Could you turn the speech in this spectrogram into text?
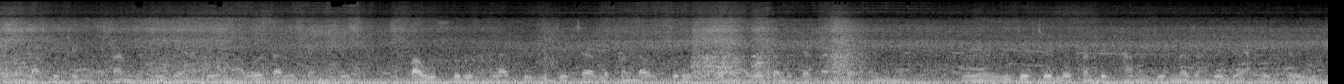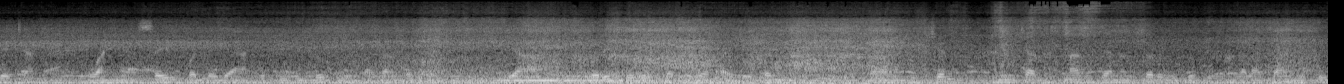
होऊन लाखोचे नुकसान आहे मावळ तालुक्यामध्ये पाऊस सुरू झाला की विजेचा लोखंडाव सुरू होतो. मावळ तालुक्यात विजेचे लोखंडी खांब जीर्ण झालेले आहेत. विजेच्या वाहिन्या सैल पडलेल्या आहेत. विद्युत विभागाकडून या त्वरित दुरुस्त्या केल्या पाहिजे. पण भीषण हानीच्या घटना झाल्यानंतर विद्युत विभागाला जाण होती.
